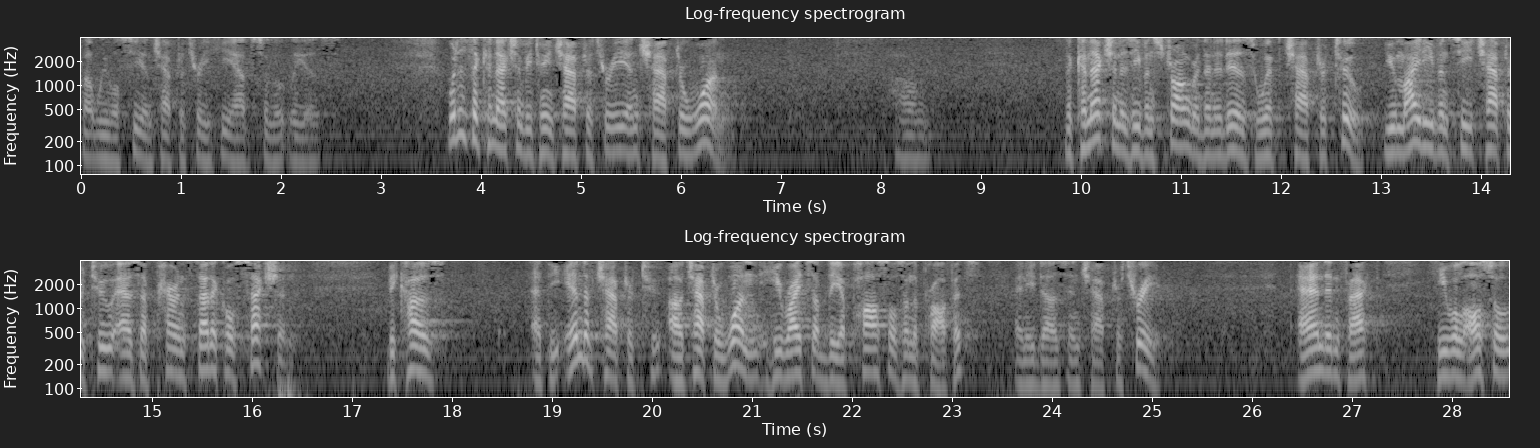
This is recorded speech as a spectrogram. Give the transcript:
but we will see in chapter 3 he absolutely is. What is the connection between chapter 3 and chapter 1? Um, the connection is even stronger than it is with chapter 2. You might even see chapter 2 as a parenthetical section because at the end of chapter two, uh, chapter one, he writes of the apostles and the prophets, and he does in chapter three. And in fact, he will also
